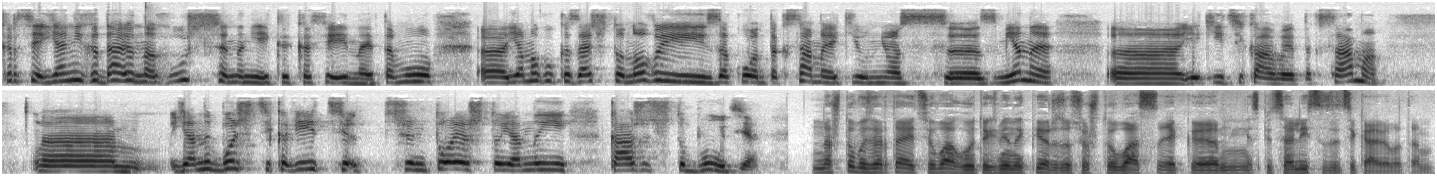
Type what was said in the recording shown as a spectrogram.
карце я не гадаю на гушчы на нейкай кафейнай таму я могу казаць что новый закон таксама які ўнёс змены якія цікавыя таксама то яны больш цікавей чым тое што яны кажуць што будзе на што вы звяртаеце увагу тых зменах перш за ўсё што у вас як спецыяліста зацікавіла там?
